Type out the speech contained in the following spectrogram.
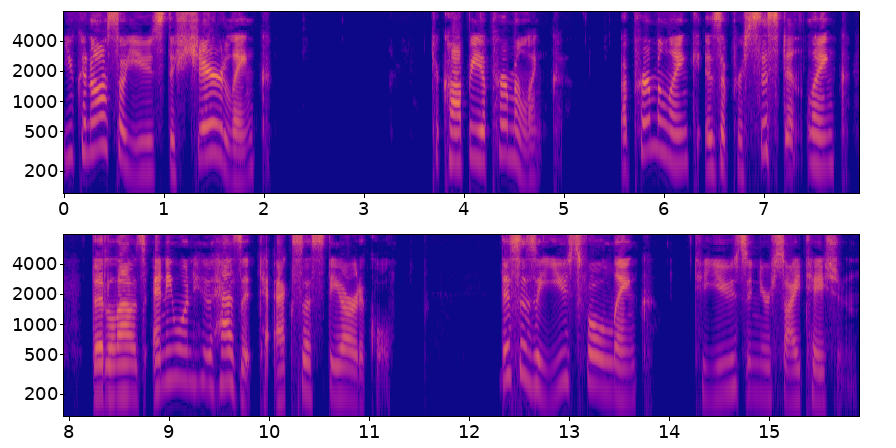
You can also use the share link to copy a permalink. A permalink is a persistent link that allows anyone who has it to access the article. This is a useful link to use in your citation.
